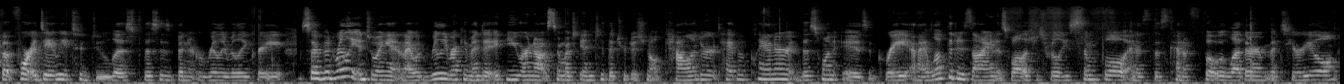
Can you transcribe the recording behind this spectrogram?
but for a daily to-do list, this has been really, really great. So I've been really enjoying it and I would really recommend it if you are not so much into the traditional calendar type of planner. This one is great and I love the design as well. It's just really simple and it's this kind of faux leather material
